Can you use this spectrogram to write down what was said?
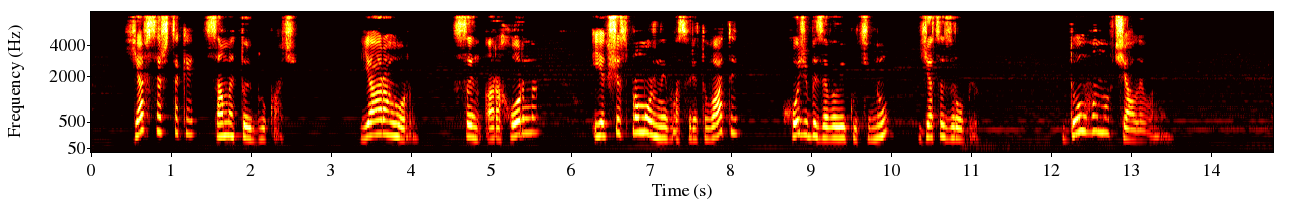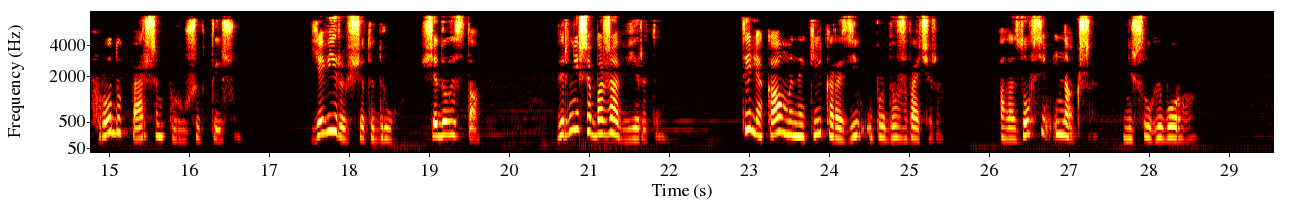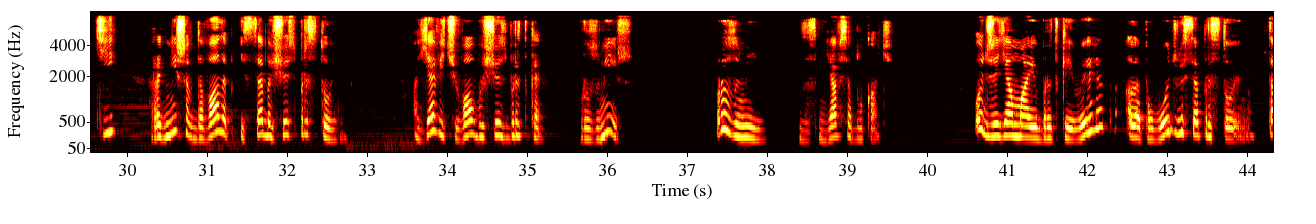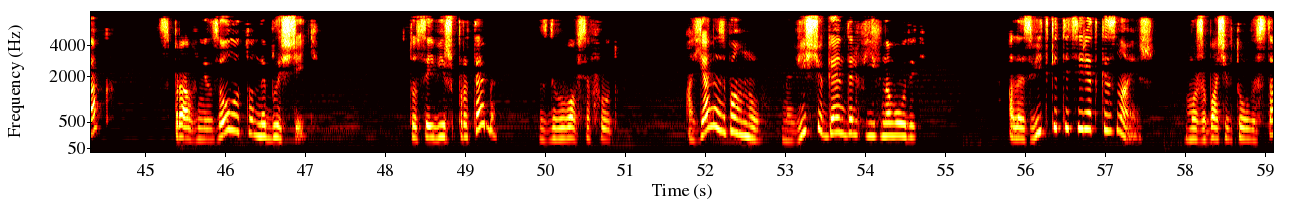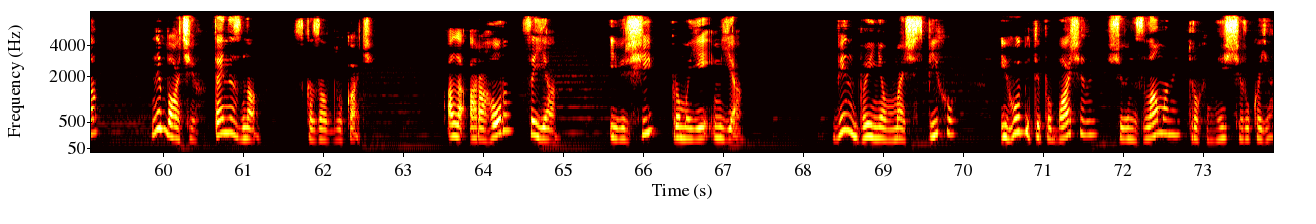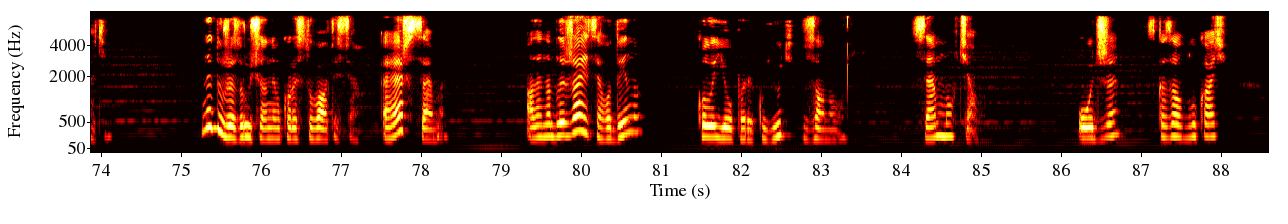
я все ж таки саме той блукач. Я Арагорн, син Арахорна, і якщо спроможний вас врятувати, хоч би за велику ціну, я це зроблю. Довго мовчали вони. Фродо першим порушив тишу. Я вірив, що ти друг, ще до листа. Вірніше бажав вірити. Ти лякав мене кілька разів упродовж вечора, але зовсім інакше, ніж слуги ворога. Ті радніше вдавали б із себе щось пристойне, а я відчував би щось бридке. Розумієш? Розумію, засміявся Блукач. Отже, я маю бридкий вигляд, але поводжуся пристойно, так? Справжнє золото не блищить. То цей вірш про тебе? здивувався Фродо. А я не збагнув, навіщо Гендальф їх наводить. Але звідки ти ці рядки знаєш? Може, бачив того листа? Не бачив, та й не знав, сказав Блукач. Але Арагорн це я, і вірші про моє ім'я. Він вийняв меч з піхов, і гобіти побачили, що він зламаний трохи нижче рукояті. Не дуже зручно ним користуватися, еге ж Семе. але наближається година, коли його перекують заново. Сем мовчав. Отже, сказав блукач,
